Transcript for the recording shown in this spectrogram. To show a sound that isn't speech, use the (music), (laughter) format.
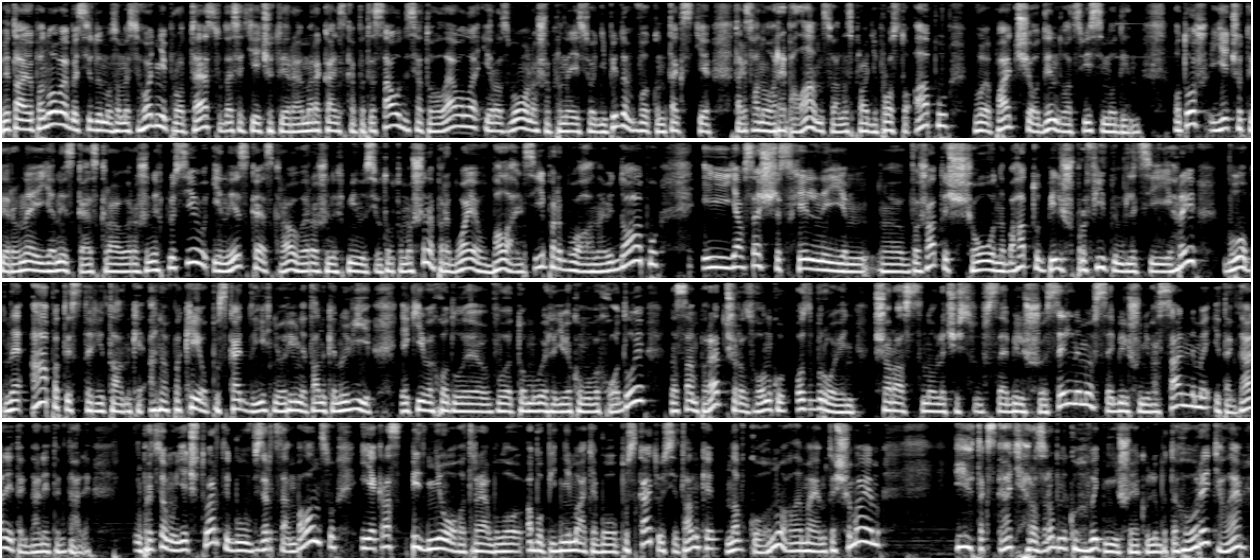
Вітаю, панове! Бесідуємо з вами сьогодні про Т-110Е4, американська ПТСАУ 10-го левела, і розмова наша про неї сьогодні піде в контексті так званого ребалансу, а насправді просто апу в патчі 1.28.1. Отож, Є4, в неї є низка яскраво виражених плюсів і низка яскраво виражених мінусів. Тобто машина перебуває в балансі і перебувала навіть до апу. І я все ще схильний е, вважати, що набагато більш профітним для цієї гри було б не апати старі танки, а навпаки, опускати до їхнього рівня танки нові, які виходили в тому вигляді, в якому виходили, насамперед через гонку озброєнь, щораз становлячись все більш сильними, все більш універсальними і так далі. і так далі, і так далі. При цьому є четвертий був взірцем балансу, і якраз під нього треба було або піднімати, або опускати усі танки навколо. Ну, але маємо те, що маємо. І, так сказати, розробнику видніше, як ви любите говорити, але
